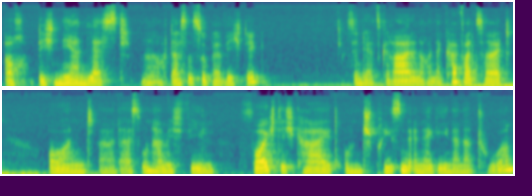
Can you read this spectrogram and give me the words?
auch dich nähern lässt. Ne? Auch das ist super wichtig. Wir sind jetzt gerade noch in der Kafferzeit und äh, da ist unheimlich viel Feuchtigkeit und sprießende Energie in der Natur.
